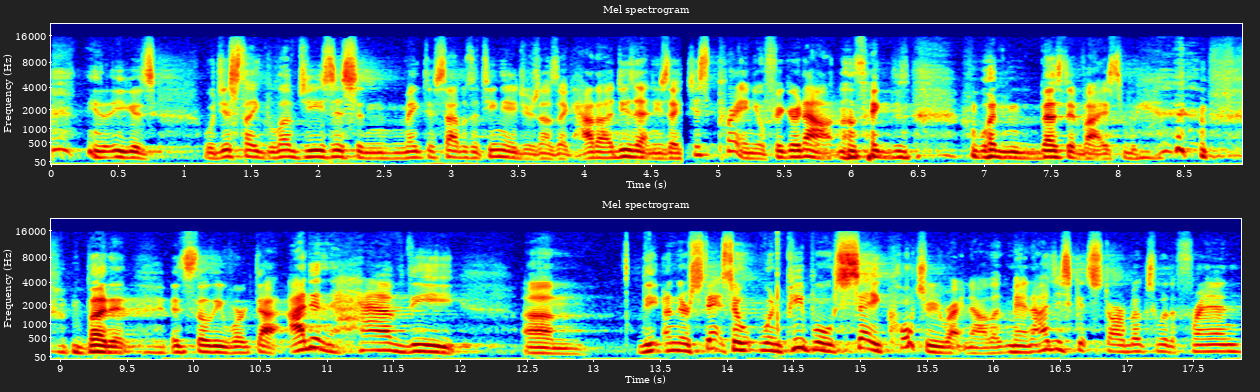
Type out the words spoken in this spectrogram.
He goes, well, just like love Jesus and make disciples of teenagers. And I was like, how do I do that? And he's like, just pray and you'll figure it out. And I was like, wasn't best advice. but it, it slowly worked out. I didn't have the, um, the understand. So when people say culturally right now, like, man, I just get Starbucks with a friend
